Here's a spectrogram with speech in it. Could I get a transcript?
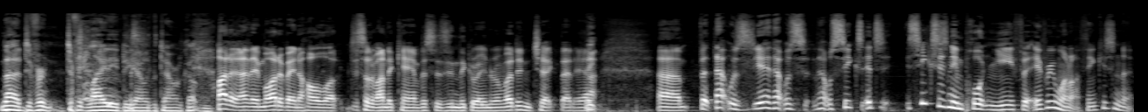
no, different different lady to go with the Daryl Cotton. I don't know. There might have been a whole lot, just sort of under canvases in the green room. I didn't check that out. Um, but that was yeah, that was that was six. It's six is an important year for everyone, I think, isn't it?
